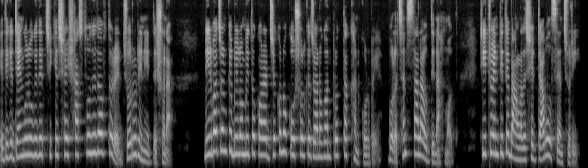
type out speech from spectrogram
এদিকে ডেঙ্গু রোগীদের চিকিৎসায় স্বাস্থ্য অধিদপ্তরের জরুরি নির্দেশনা। নির্বাচনকে বিলম্বিত করার যে কোনো কৌশলকে জনগণ প্রত্যাখ্যান করবে, বলেছেন সালাউদ্দিন আহমদ। টি টোয়েন্টিতে বাংলাদেশের ডাবল সেঞ্চুরি,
